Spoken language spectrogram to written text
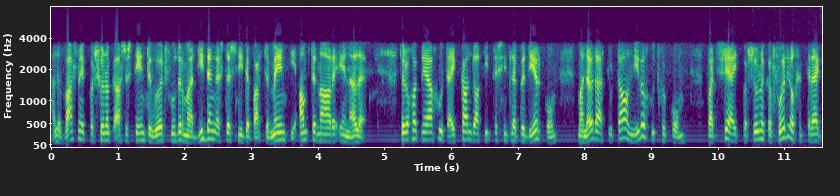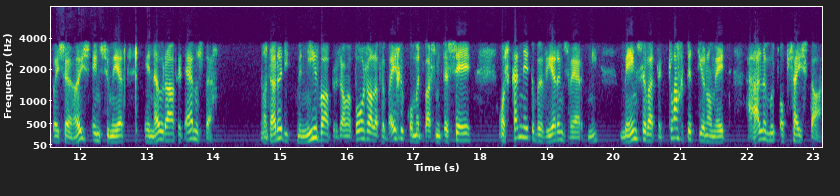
Hulle was my persoonlike assistente woordvoerder, maar die ding is tussen die departement, die amptenare en hulle. Toe dog ek nou ja goed, hy kan dalk nie tussen klippe deurkom, maar nou daar totaal nuwe goed gekom wat sê hy het persoonlike voordeel getrek by sy huis en so meer en nou raak dit ernstig. Nou dan die manier waarop Ramaphosa al verbygekom het was om te sê ons kan net op beweringe werk nie. Mense wat 'n klagte teen hom het, hulle moet op sy staan.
